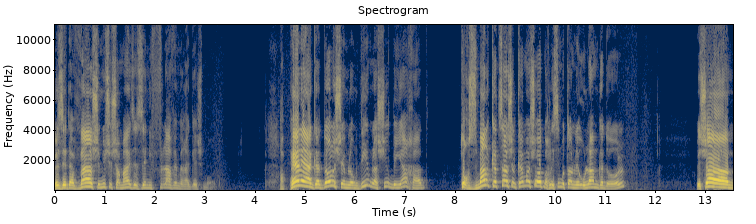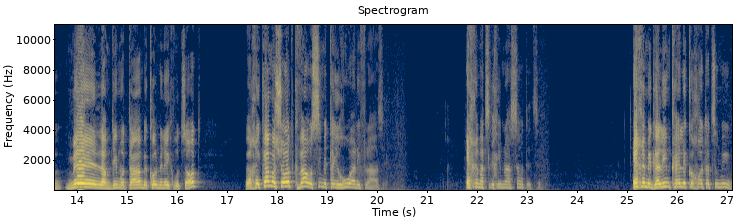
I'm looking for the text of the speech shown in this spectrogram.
וזה דבר שמי ששמע את זה, זה נפלא ומרגש מאוד. הפלא הגדול שהם לומדים לשיר ביחד, תוך זמן קצר של כמה שעות, מכניסים אותם לאולם גדול, ושם מלמדים אותם בכל מיני קבוצות, ואחרי כמה שעות כבר עושים את האירוע הנפלא הזה. איך הם מצליחים לעשות את זה? איך הם מגלים כאלה כוחות עצומים?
